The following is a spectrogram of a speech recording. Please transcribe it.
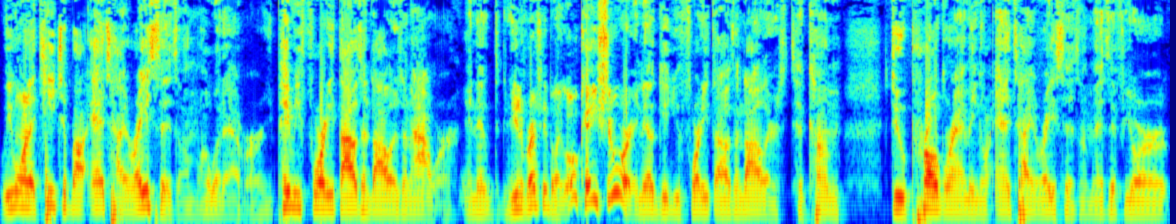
we want to teach about anti-racism or whatever. You pay me $40,000 an hour. And then the university will be like, okay, sure. And they'll give you $40,000 to come do programming on anti-racism as if you're,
